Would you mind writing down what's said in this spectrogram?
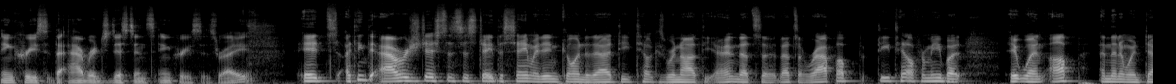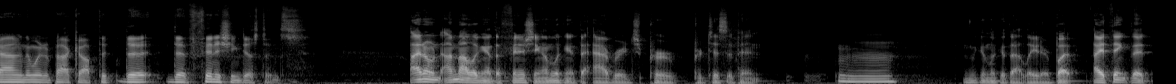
increase the average distance increases, right? It's. I think the average distance has stayed the same. I didn't go into that detail because we're not at the end. That's a that's a wrap up detail for me. But it went up and then it went down and then went back up. The the the finishing distance. I don't. I'm not looking at the finishing. I'm looking at the average per participant. Mm, We can look at that later. But I think that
